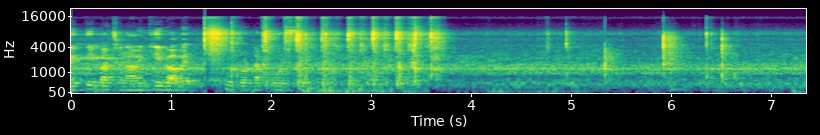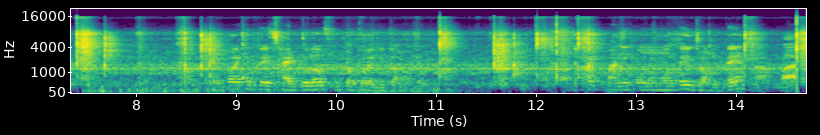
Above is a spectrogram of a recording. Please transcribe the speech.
দেখতেই পাচ্ছেন আমি কীভাবে ফুটোটা করছি। এরপরে কিন্তু এই সাইডগুলো ফুটো করে দিতে হবে। যাতে পানি কোনো মতেই জমতে না পারে।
